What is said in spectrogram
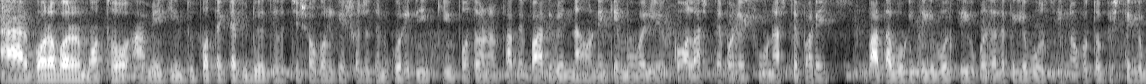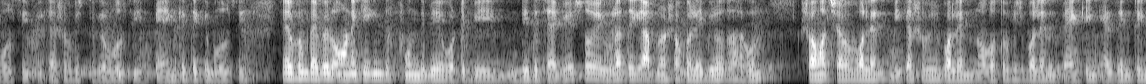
আর বরাবরের মতো আমি কিন্তু প্রত্যেকটা ভিডিওতে হচ্ছে সকলকে সচেতন করে দিই। কেউ প্রতারণার ফাঁদে পা দেবেন না। অনেকের মোবাইলে কল আসতে পারে ফোন আসতে পারে। বাতাবগি থেকে বলছি, উপজেলা থেকে বলছি, নগদ অফিস থেকে বলছি, বিকাশ অফিস থেকে বলছি ব্যাংকে থেকে বলছি, এরকম টাইপের অনেকে কিন্তু ফোন দেবে ওটিপি দিতে চাইবে। সো এগুলা থেকে আপনারা সকলে বিরত থাকুন। সমাজসেবা বলেন, বিকাশ অফিস বলেন, নগদ অফিস বলেন ব্যাংকিং এজেন্টিং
